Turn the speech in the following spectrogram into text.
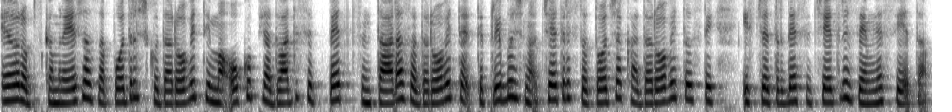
Europska mreža za podršku darovitima okuplja 25 centara za darovite te približno 400 točaka darovitosti iz 44 zemlje svijeta.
